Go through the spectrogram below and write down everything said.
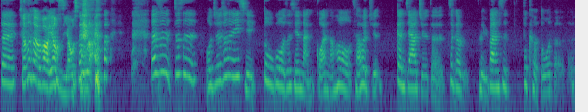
对，想尽办法把我钥匙摇出来。但是就是我觉得就是一起度过这些难关，然后才会觉更加觉得这个旅伴是不可多得的，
